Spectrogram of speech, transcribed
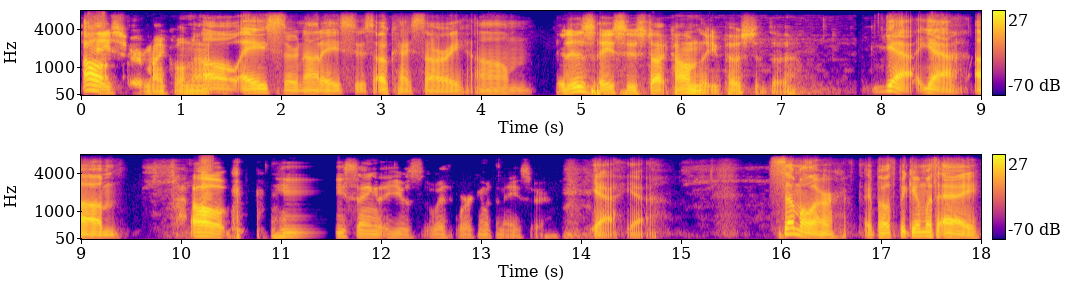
Oh, Acer, Michael, not. oh, Acer, not Asus. Okay, sorry. Um, It is asus.com that you posted the. yeah, yeah. Um, Oh, he, he's saying that he was with working with an Acer. yeah, yeah. Similar. They both begin with A.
